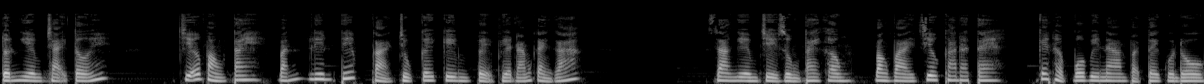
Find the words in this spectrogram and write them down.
Tuấn Nghiêm chạy tới, chĩa vòng tay bắn liên tiếp cả chục cây kim về phía đám cảnh gác. gia Nghiêm chỉ dùng tay không, bằng vài chiêu karate, kết hợp Bobby Nam và Taekwondo.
